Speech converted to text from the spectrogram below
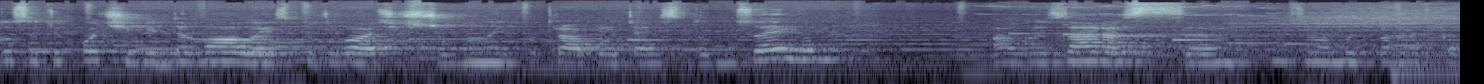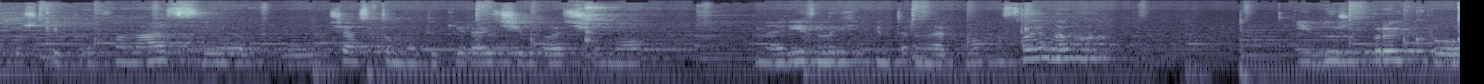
досить охоче віддавали, сподіваючись, що вони потраплять десь до музею. Але зараз е, це, мабуть, така трошки профанація, бо часто ми такі речі бачимо на різних інтернет-магазинах. І дуже прикро,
